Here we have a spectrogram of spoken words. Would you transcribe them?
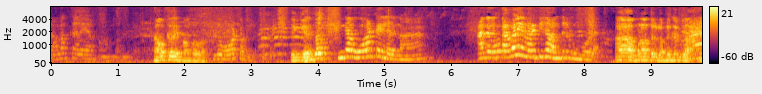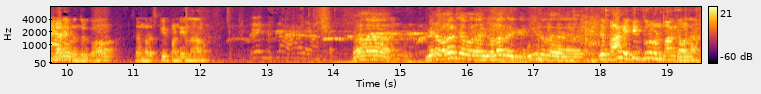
தவக்கலையா பாம்பு? தவக்கலை பாம்பாவா? இந்த ஓட்டம் எங்க? இந்த ஓட்டையிலனா அந்த தவளையை வரட்டி தான் வந்திருக்கும் போல. ஆ அப்புறம் வந்திருக்கோம். அப்படி இருக்கலாம் முன்னாடியே வந்திருக்கோம். நம்ம ரெஸ்கியூ பண்ணிடலாம். என்ன விளையாட்டு இருக்கு விளையாடுறதுக்கு. நீ பாங்க எட்டி தூரம் பாங்க அவ்வளோதான்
